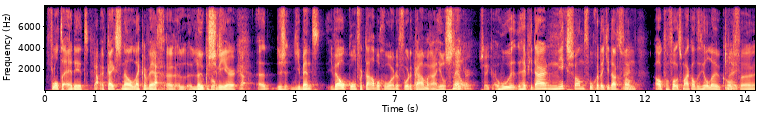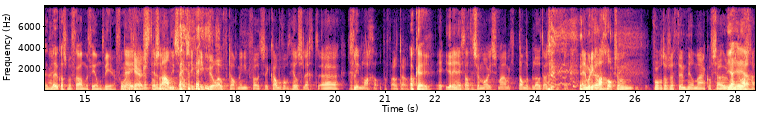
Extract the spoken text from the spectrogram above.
vlotte edit, Mhm, kijk snel lekker weg, leuke Klopt. sfeer. Dus je bent wel comfortabel geworden voor de camera heel snel. Zeker, zeker. Hoe heb je daar niks van vroeger dat je dacht van, Nee. Ik vond foto's maken altijd heel leuk. Nee, Of eh, nee. leuk als mevrouw me filmt weer voor nee, de kerst. of helemaal niet zelfs. ik, ik wil over het algemeen niet op foto's. Ik kan bijvoorbeeld heel slecht eh, glimlachen op een foto. Oké, Eh, Iedereen heeft altijd zo'n mooie smile met je tanden bloot. Als ik, en dan moet ik lachen op zo'n... Bijvoorbeeld als we een thumbnail maken of zo. Ja, ja, lachen.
